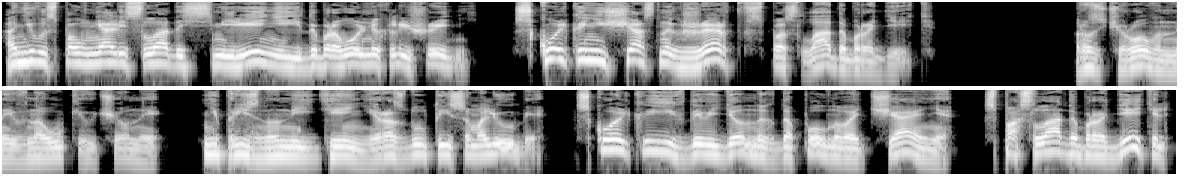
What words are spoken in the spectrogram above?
Они восполняли сладость смирения и добровольных лишений, Сколько несчастных жертв спасла добродетель! Разочарованные в науке ученые, непризнанные гении, раздутые самолюбие, сколько их, доведенных до полного отчаяния, спасла добродетель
